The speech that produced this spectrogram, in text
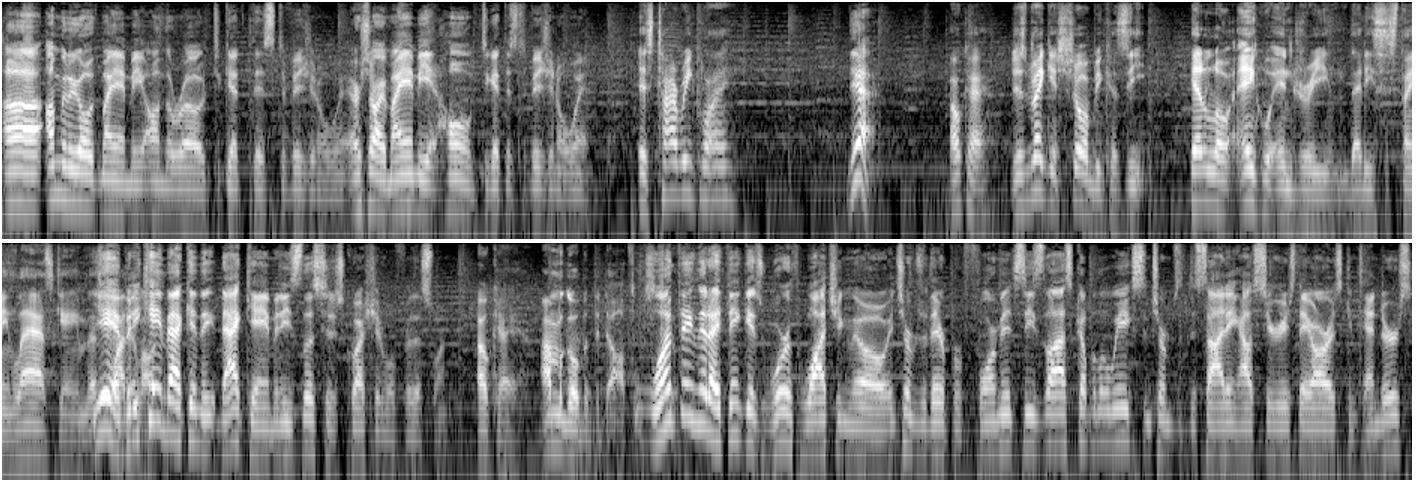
Uh, I'm going to go with Miami on the road to get this divisional win. Or sorry, Miami at home to get this divisional win. Is Tyreek playing? Yeah, Okay. Just making sure because he he had a little ankle injury that he sustained last game. That's yeah, but he came back in the, that game and he's listed as questionable for this one. Okay. I'm going to go with the Dolphins. One thing that I think is worth watching, though, in terms of their performance these last couple of weeks, in terms of deciding how serious they are as contenders,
